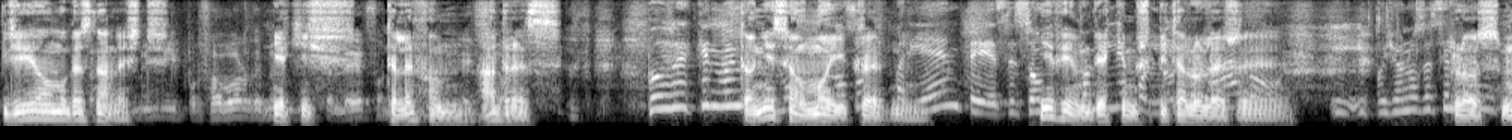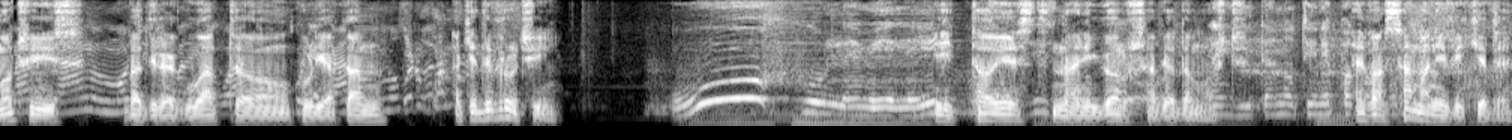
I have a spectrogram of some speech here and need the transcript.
Gdzie ją mogę znaleźć? Jakiś telefon, adres? Pues To nie są moi krewni. Nie wiem, w jakim szpitalu leży. Los Mochis, Badiraguato, Culiacan. A kiedy wróci? I to jest najgorsza wiadomość. Ewa sama nie wie kiedy.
